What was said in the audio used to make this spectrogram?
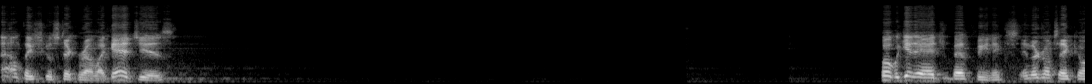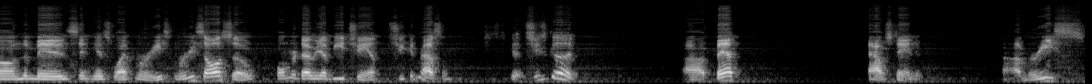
I don't think she's going to stick around like Edge is. But we get Edge and Beth Phoenix, and they're going to take on The Miz and his wife Maryse. Maryse also, former WWE champ. She can wrestle good. She's good. Uh, Beth, outstanding. Uh, Maryse,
